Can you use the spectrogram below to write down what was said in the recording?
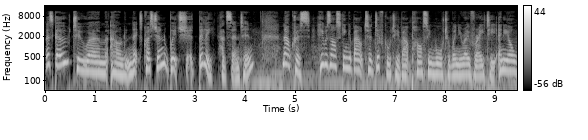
Let's go to um, our next question, which Billy had sent in. Now, Chris, he was asking about uh, difficulty about passing water when you're over 80. Any old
